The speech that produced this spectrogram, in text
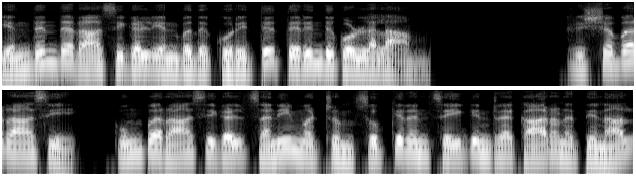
எந்தெந்த ராசிகள் என்பது குறித்து தெரிந்து கொள்ளலாம். ரிஷப ராசி கும்ப ராசிகள் சனி மற்றும் சுக்கிரன் செய்கின்ற காரணத்தினால்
